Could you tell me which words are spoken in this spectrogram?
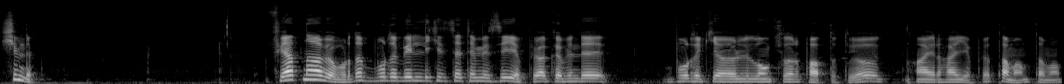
Şimdi fiyat ne yapıyor burada? Burada bir likidite temizliği yapıyor. Akabinde buradaki early longçuları patlatıyor. Hayır hay yapıyor. Tamam tamam.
